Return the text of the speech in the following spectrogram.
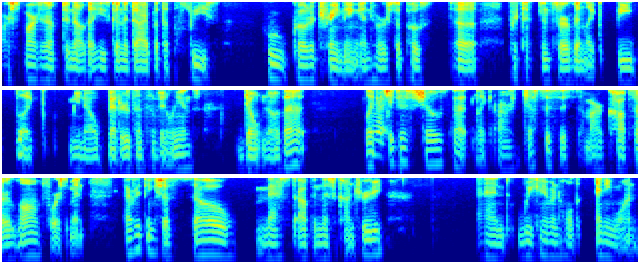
are smart enough to know that he's going to die but the police who go to training and who are supposed to protect and serve and like be like you know better than civilians don't know that like Right. it just shows that like our justice system our cops our law enforcement everything's just so messed up in this country and we can't even hold anyone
